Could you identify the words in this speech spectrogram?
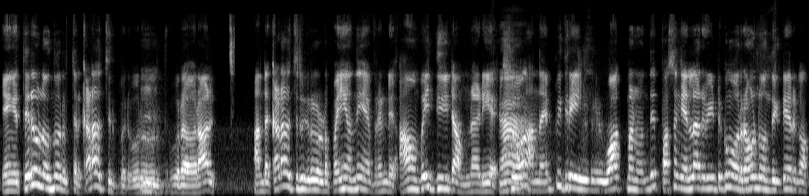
எங்க தெருவுல வந்து ஒருத்தர் கடை வச்சிருப்பாரு. ஒரு ஒரு- ஒரு ஒரு ஆள். அந்த கடை வச்சிருக்கிறவரோட பையன் வந்து என் ஃப்ரெண்டு அவன் போய் தூக்கிட்டான் முன்னாடியே. ஸோ அந்த எம்பி த்ரீ வாக்மேன் வந்து பசங்க எல்லார் வீட்டுக்கும் ஒரு ரவுண்ட் வந்துகிட்டே இருக்கும்.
